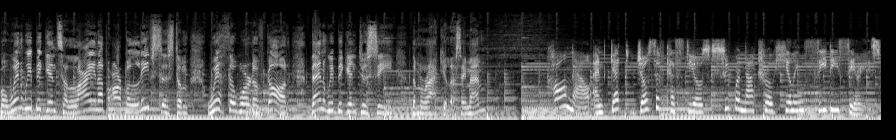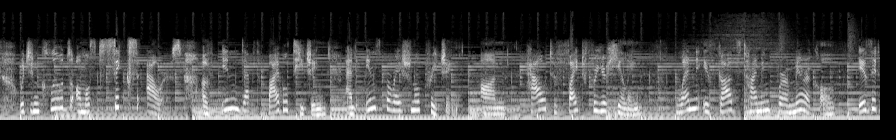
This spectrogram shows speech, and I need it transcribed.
But when we begin to line up our belief system with the Word of God, then we begin to see the miraculous. Amen? Call now and get Joseph Castillo's Supernatural Healing CD series, which includes almost six hours of in depth Bible teaching and inspirational preaching on how to fight for your healing. When is God's timing for a miracle? Is it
